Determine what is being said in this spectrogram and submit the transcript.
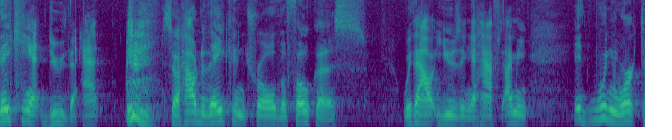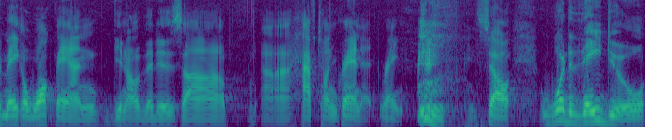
They can't do that. so how do they control the focus without using a half, I mean, it wouldn't work to make a walkman, you know, that is uh, uh, half-ton granite, right? so what do they do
